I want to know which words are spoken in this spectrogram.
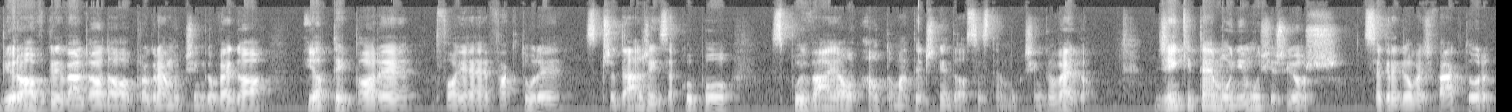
Biuro wgrywa go do programu księgowego i od tej pory Twoje faktury sprzedaży i zakupu spływają automatycznie do systemu księgowego. Dzięki temu nie musisz już segregować faktur,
